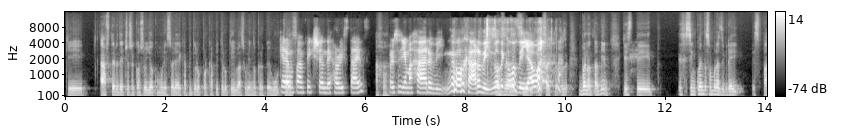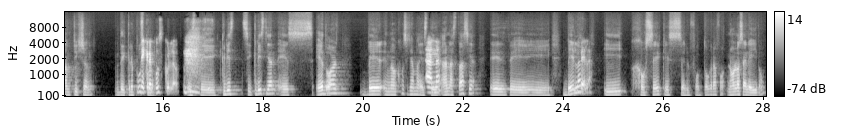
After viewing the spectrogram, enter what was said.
Que After, de hecho, se construyó como una historia de capítulo por capítulo que iba subiendo, creo que un, Que era un fanfiction de Harry Styles, Ajá. por eso se llama Harvey, no Harvey, no O sé sea, cómo se sí, llama. exacto. O sea, bueno, también, este, ese 50 sombras de Grey es fanfiction de De Crepúsculo. Crepúsculo. Este, Chris, sí, Christian es Edward, Be- no, ¿cómo se llama? Este, Ana, Anastasia es de Bella Bella. y José, que es el fotógrafo, no los he leído,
